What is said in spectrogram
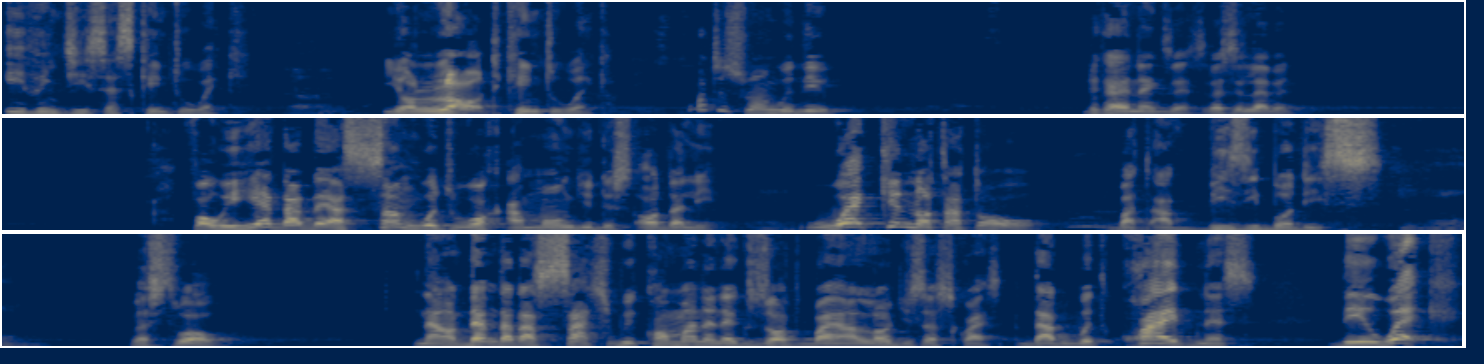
Even Jesus came to work. Your Lord came to work. What is wrong with you? Look at the next verse, verse 11. For we hear that there are some which walk among you disorderly, working not at all, but are busybodies. Verse 12. Now, them that are such we command and exhort by our Lord Jesus Christ, that with quietness they work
